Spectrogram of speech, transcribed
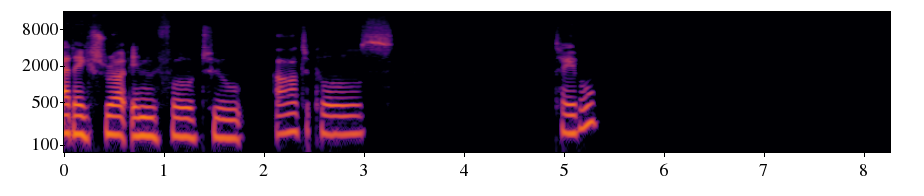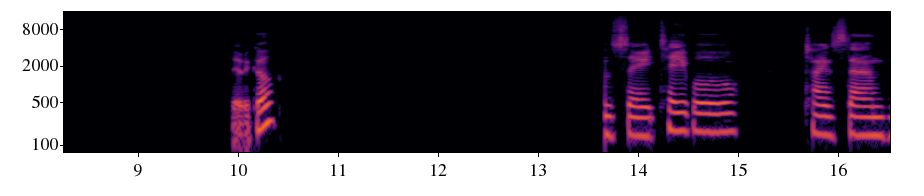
Add extra info to articles table. There we go. And say table timestamp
